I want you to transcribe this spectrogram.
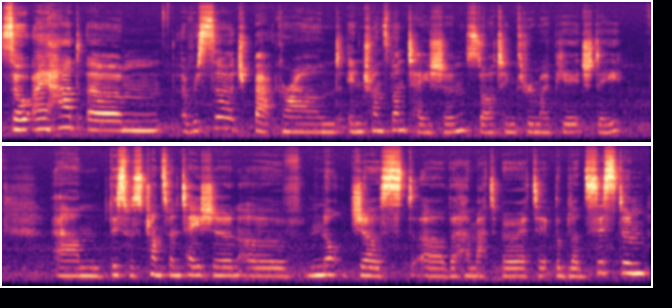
So, I had um, a research background in transplantation starting through my PhD. And this was transplantation of not just uh, the hematopoietic, the blood system,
